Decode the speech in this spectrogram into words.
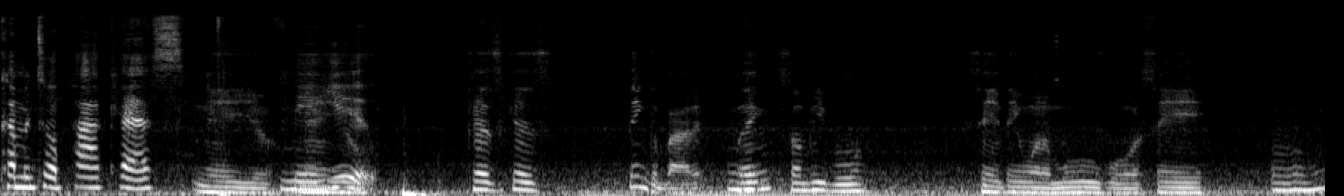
Coming to a podcast near you, near you. Because because think about it. Mhm. Like some people say they want to move or say Mm-hmm.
